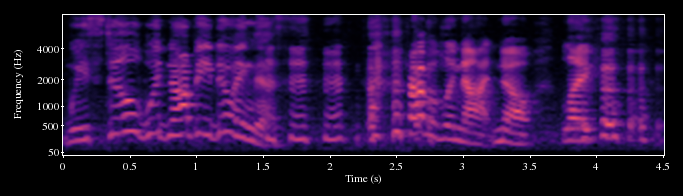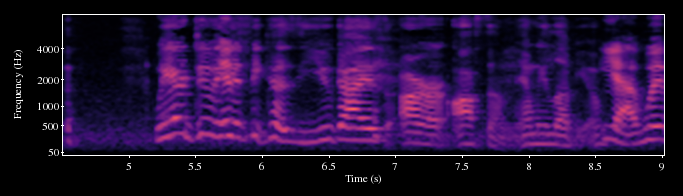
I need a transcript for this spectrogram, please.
we still would not be doing this. Probably not, no. Like, we are doing If- it because you guys are awesome, and we love you. Yeah, we,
